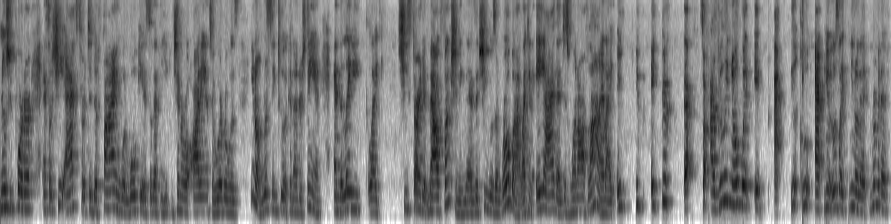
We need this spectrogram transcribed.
news reporter and so she asked her to define what woke is so that the general audience or whoever was you know listening to it can understand and the lady like she started malfunctioning as if she was a robot, like an AI that just went offline. Like it, it, it so I really know what it, it, it was like. You know that remember that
